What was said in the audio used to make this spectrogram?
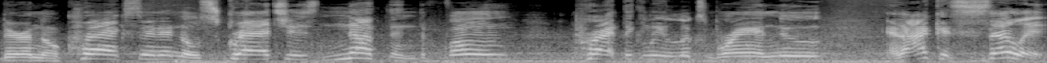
There are no cracks in it, no scratches, nothing. The phone practically looks brand new and I could sell it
